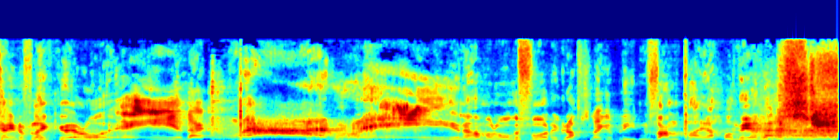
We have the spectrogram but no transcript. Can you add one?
kind of like, they're all, hey, and that, and I'm on all the photographs like a bleeding vampire on the end. Like,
